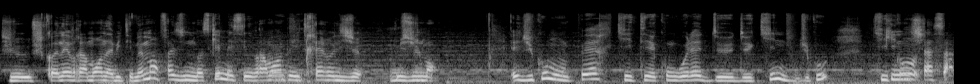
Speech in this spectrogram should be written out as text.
je, je connais vraiment, on habitait même en face d'une mosquée, mais c'est vraiment un pays très religieux, musulman. Et du coup, mon père, qui était congolais de, de Kin, du coup, qui quand, Kinshasa.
